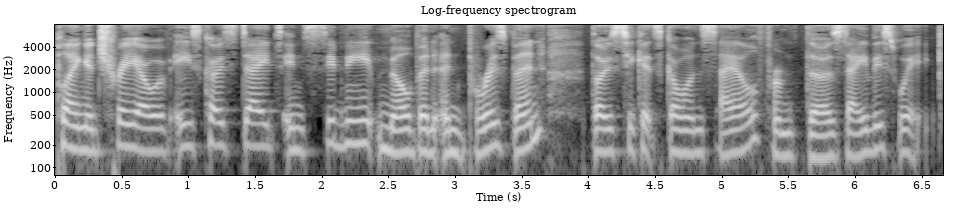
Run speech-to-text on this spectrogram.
playing a trio of East Coast dates in Sydney, Melbourne, and Brisbane. Those tickets go on sale from Thursday this week.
